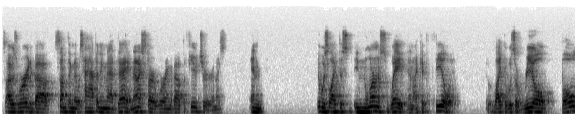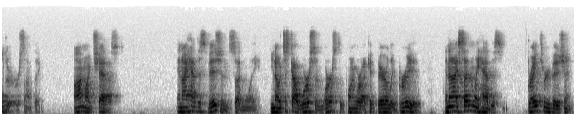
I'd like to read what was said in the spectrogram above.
so I was worried about something that was happening that day. And then I started worrying about the future. And I and it was like this enormous weight and I could feel it. Like it was a real boulder or something on my chest. And I had this vision suddenly. You know, it just got worse and worse to the point where I could barely breathe. And then I suddenly had this breakthrough vision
